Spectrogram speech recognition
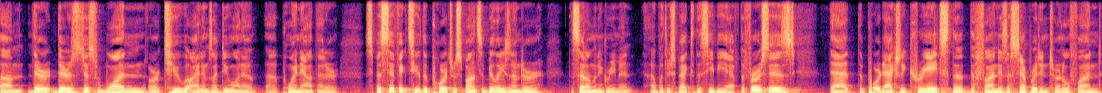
Um, there, there's just one or two items I do want to uh, point out that are specific to the port's responsibilities under the settlement agreement uh, with respect to the CBF. The first is that the port actually creates the, the fund as a separate internal fund.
